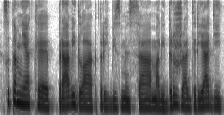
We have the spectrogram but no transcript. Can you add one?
Sú tam nejaké pravidlá, ktorých by sme sa mali držať, riadiť?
